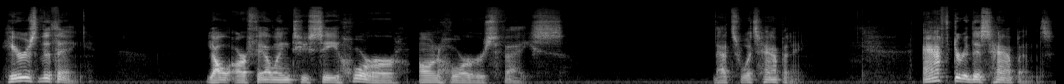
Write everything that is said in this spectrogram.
Here's the thing y'all are failing to see horror on horror's face. That's what's happening. After this happens,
